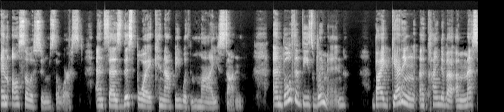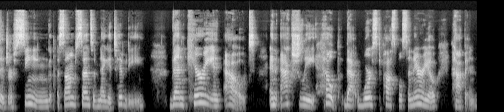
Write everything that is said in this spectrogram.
and also assumes the worst and says, This boy cannot be with my son. And both of these women, by getting a kind of a, a message or seeing some sense of negativity, then carry it out and actually help that worst possible scenario happen.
